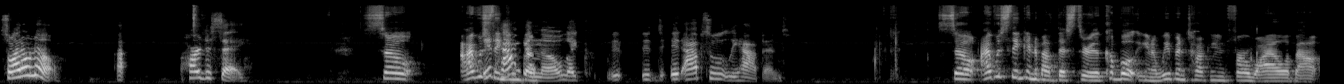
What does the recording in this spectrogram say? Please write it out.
so i don't know hard to say So I was it thinking happened about though like it, it, it absolutely happened So I was thinking about this through a couple, you know, we've been talking for a while about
